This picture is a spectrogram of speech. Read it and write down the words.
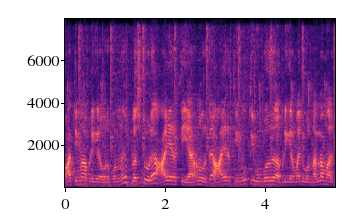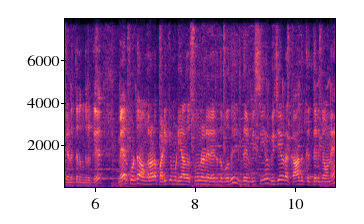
பாத்திமா அப்படிங்கிற ஒரு பொண்ணு ப்ளஸ் டூவில் ஆயிரத்தி இரநூறுக்கு ஆயிரத்தி நூற்றி ஒம்பது அப்படிங்கிற மாதிரி ஒரு நல்ல மார்க் எடுத்திருந்திருக்கு. மேற்கொண்டு அவங்களால படிக்க முடியாத சூழ்நிலையில் இருந்தபோது இந்த விஷயம் விஜயோட காதுக்கு தெரிஞ்சவொடனே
